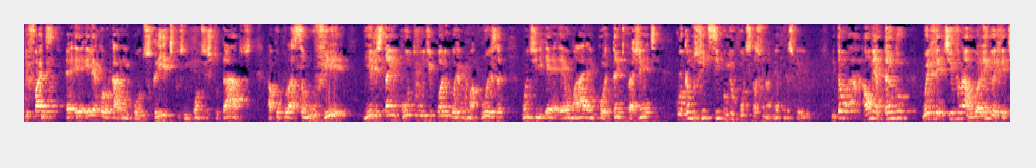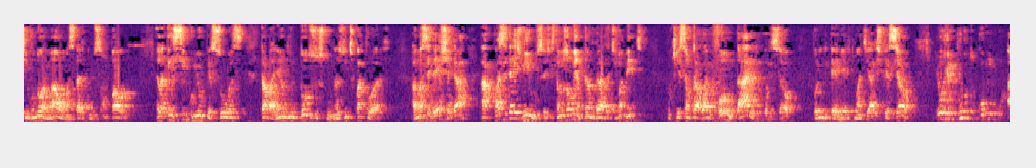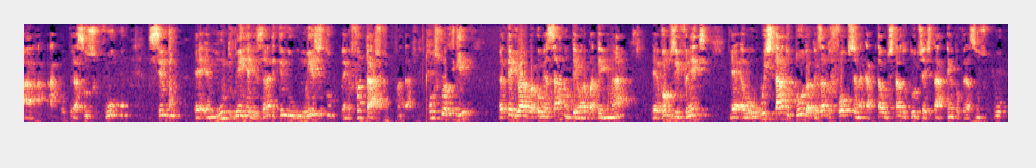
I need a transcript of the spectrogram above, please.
que faz, é, é, ele é colocado em pontos críticos, em pontos estudados, a população o vê, e ele está em ponto onde pode ocorrer alguma coisa, onde é, é uma área importante para a gente. Colocamos 25 mil pontos de estacionamento nesse período. Então, aumentando o efetivo na rua. Além do efetivo normal, uma cidade como São Paulo, ela tem 5 mil pessoas trabalhando em todos os turnos, às 24 horas. A nossa ideia é chegar a quase 10 mil, ou seja, estamos aumentando gradativamente, porque isso é um trabalho voluntário do policial, por intermédio de uma diária especial. Eu reputo como a, a Operação Sufoco sendo é, é, muito bem realizada e tendo um êxito é, fantástico, fantástico. Vamos prosseguir. É, teve hora para começar, não tem hora para terminar. É, vamos em frente. É, o, o, Estado todo, apesar do foco ser na capital, o Estado todo já está atento à Operação Sufoco.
